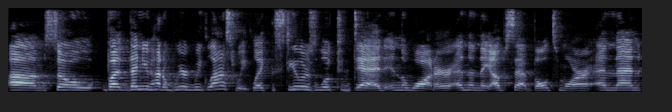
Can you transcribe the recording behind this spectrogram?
Um, so, but then you had a weird week last week. Like the Steelers looked dead in the water, and then they upset Baltimore, and then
